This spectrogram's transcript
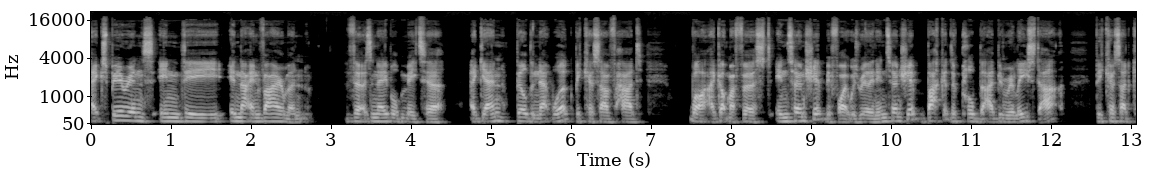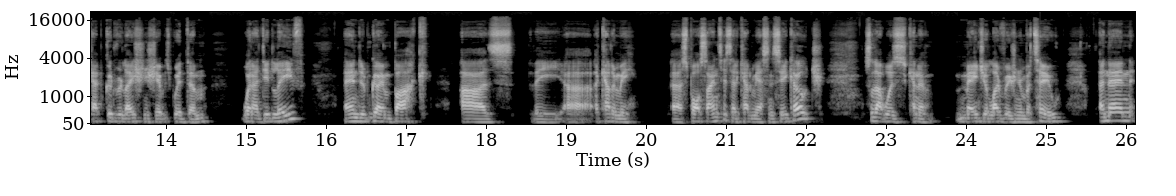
experience in the in that environment that has enabled me to again build a network because I've had well, I got my first internship before it was really an internship back at the club that I'd been released at because I'd kept good relationships with them when I did leave. I ended up going back as the uh, academy uh, sports scientist at Academy S&C coach. So that was kind of major leverage number two. And then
